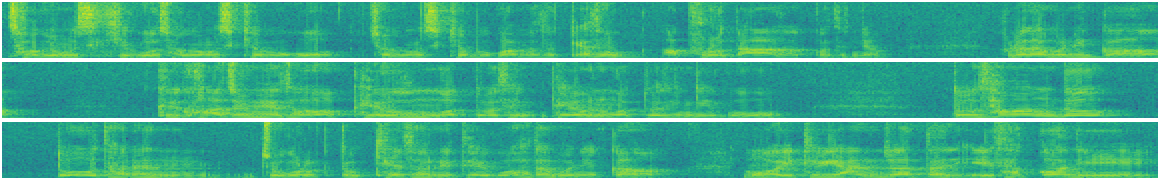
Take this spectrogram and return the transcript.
적용시키고 적용시켜보고 적용시켜보고 하면서 계속 앞으로 나아갔거든요. 그러다 보니까 그 과정에서 배운 것도 생- 배우는 것도 생기고 또 상황도 또 다른 쪽으로 또 개선이 되고 하다 보니까 뭔가 이 되게 안 좋았던 이 사건이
